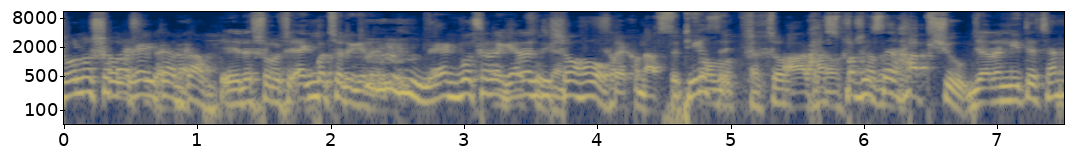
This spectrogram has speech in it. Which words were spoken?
ষোলোশো টাকা এটার দাম। এটা ষোলোশো এক বছরের গেলে এক বছরের গ্যারান্টি সহ। এখন আসছে ঠিক আছে? চমৎকার, আর হাসপাফিসের হাফ শু যারা নিতে চান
